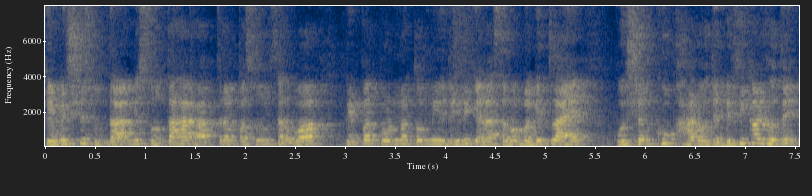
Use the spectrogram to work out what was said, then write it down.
केमिस्ट्री सुद्धा. मी स्वतः रात्रपासून सर्व पेपर पूर्ण तो मी रीड केला सर्व बघितला आहे क्वेश्चन खूप हार्ड होते डिफिकल्ट होते.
